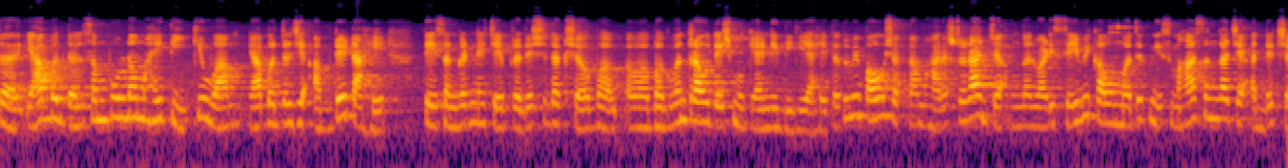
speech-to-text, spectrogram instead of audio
तर याबद्दल संपूर्ण माहिती किंवा याबद्दल जी अपडेट आहे ते संघटनेचे प्रदेशाध्यक्ष भग भगवंतराव देशमुख यांनी दिली आहे. तर तुम्ही पाहू शकता महाराष्ट्र राज्य अंगणवाडी सेविका व मदतनीस महासंघाचे अध्यक्ष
